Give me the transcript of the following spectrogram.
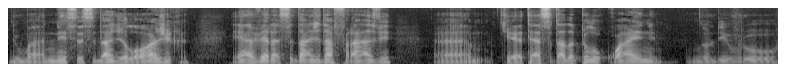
de, uma necessidade lógica é a veracidade da frase, uh, que é até citada pelo Quine no livro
